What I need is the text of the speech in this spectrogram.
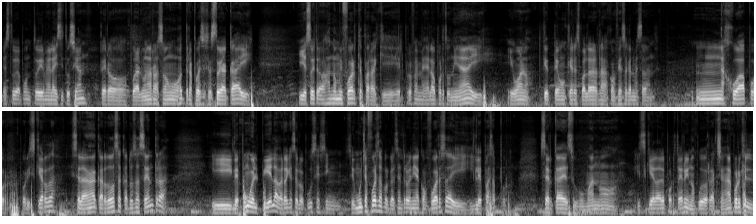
Estuve a punto de irme a la institución, pero por alguna razón u otra pues estoy acá y y estoy trabajando muy fuerte para que el profe me dé la oportunidad y, y bueno, que tengo que respaldar la confianza que él me está dando. Una jugada por, por izquierda, se la dan a Cardosa, Cardosa centra y le pongo el pie, la verdad que se lo puse sin, sin mucha fuerza porque el centro venía con fuerza y, y, le pasa por cerca de su mano izquierda del portero y no pudo reaccionar porque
